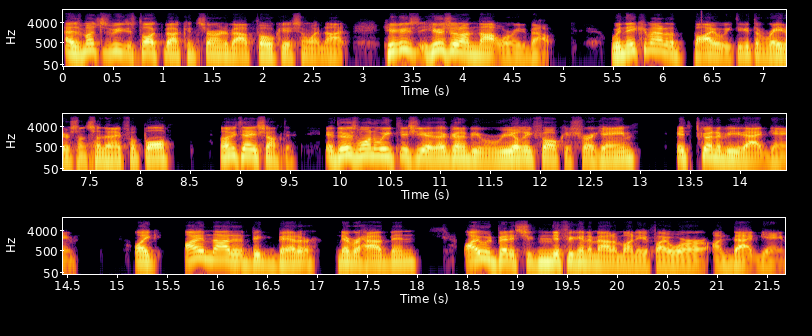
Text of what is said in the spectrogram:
as much as we just talked about concern about focus and whatnot, here's here's what I'm not worried about. When they come out of the bye week to get the Raiders on Sunday Night Football, let me tell you something. If there's one week this year they're going to be really focused for a game, it's going to be that game. Like I'm not a big better, never have been. I would bet a significant amount of money if I were on that game.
